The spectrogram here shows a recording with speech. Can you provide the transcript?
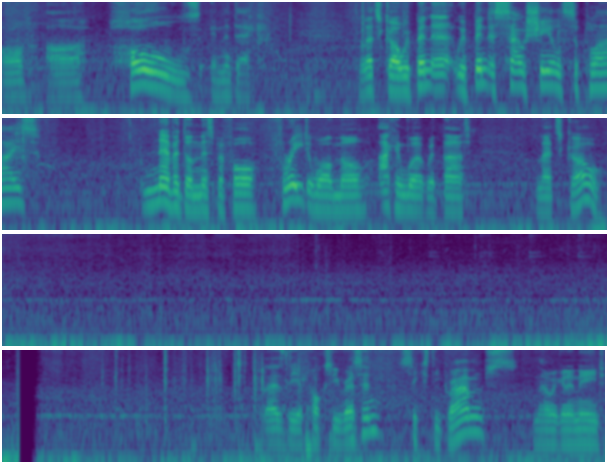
of our holes in the deck. So let's go. We've been to, we've been to South Shield Supplies. Never done this before. Three to one though. I can work with that. Let's go. There's the epoxy resin, 60 grams. Now we're going to need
